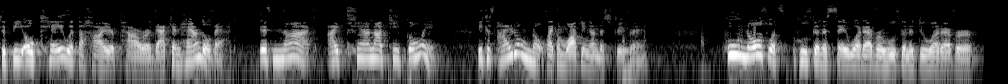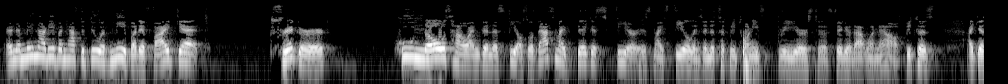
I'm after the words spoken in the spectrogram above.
to be okay with a higher power that can handle that. If not, I cannot keep going because I don't know. Like I'm walking on the street, right? Who knows what who's going to say whatever, who's going to do whatever, and it may not even have to do with me. But if I get triggered, who knows how I'm going to feel? So that's my biggest fear is my feelings, and it took me 23 years to figure that one out because I guess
